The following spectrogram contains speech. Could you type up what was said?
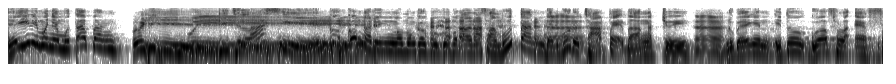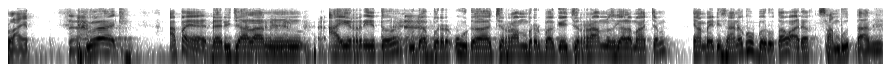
Ya ini mau nyambut abang. Wih. Wih. Dijelasin. Kok, kok gak ada yang ngomong ke gue, gue bakal ada sambutan. Dan gue udah capek banget cuy. Lu bayangin, itu gue fl eh, flight. Gue apa ya dari jalan air itu udah ber, udah jeram berbagai jeram segala macem nyampe di sana gue baru tahu ada sambutan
